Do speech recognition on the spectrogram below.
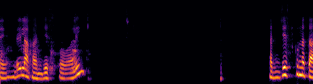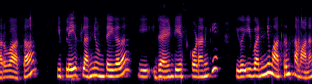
అయ్యండి ఇలా కట్ చేసుకోవాలి. కట్ చేసుకున్న తర్వాత ఈ ప్లేస్లు అన్నీ ఉంటాయి కదా ఈ జాయింట్ వేసుకోవడానికి ఇగో ఇవన్నీ మాత్రం సమానం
